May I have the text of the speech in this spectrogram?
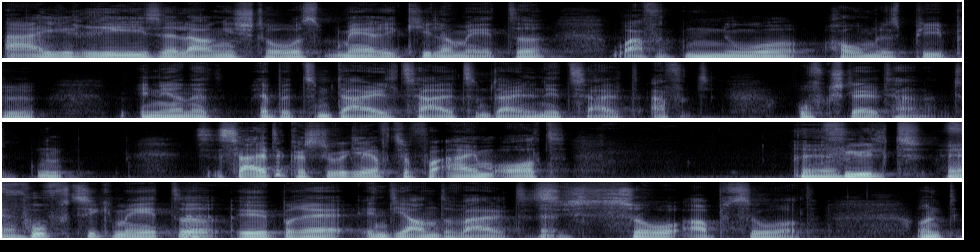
eine riesen lange Straße, mehrere Kilometer, wo einfach nur homeless people in ihren, eben zum Teil Zelt, zum Teil nicht Zelt, einfach aufgestellt haben. Und Seite kannst du wirklich auf so von einem Ort Ja. gefühlt Ja. 50 Meter über in die andere Welt. Das ist so absurd. Und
